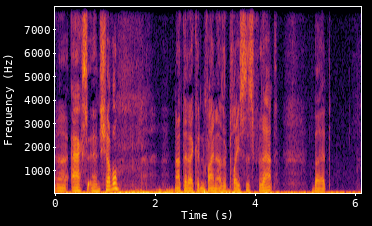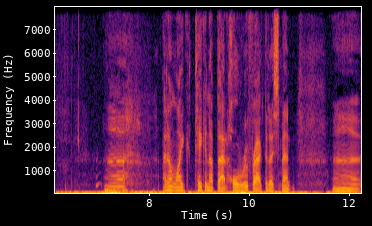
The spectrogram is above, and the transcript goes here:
uh, axe and shovel. Not that I couldn't find other places for that, but uh, I don't like taking up that whole roof rack that I spent uh,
